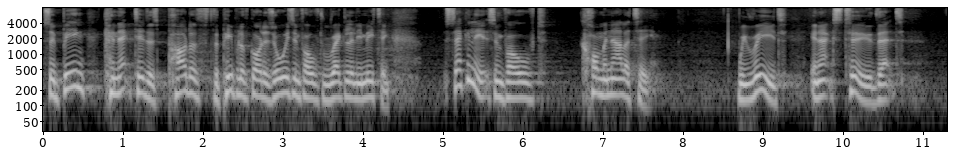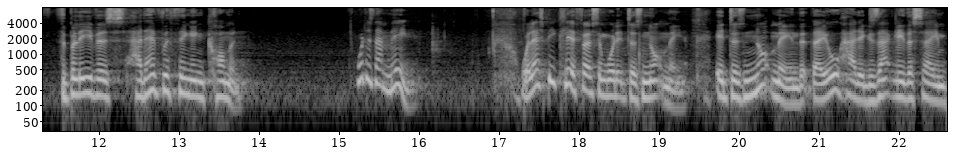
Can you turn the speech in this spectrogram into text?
So being connected as part of the people of God is always involved regularly meeting. Secondly, it's involved commonality. We read in Acts 2 that the believers had everything in common. What does that mean? Well, let's be clear first on what it does not mean. It does not mean that they all had exactly the same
